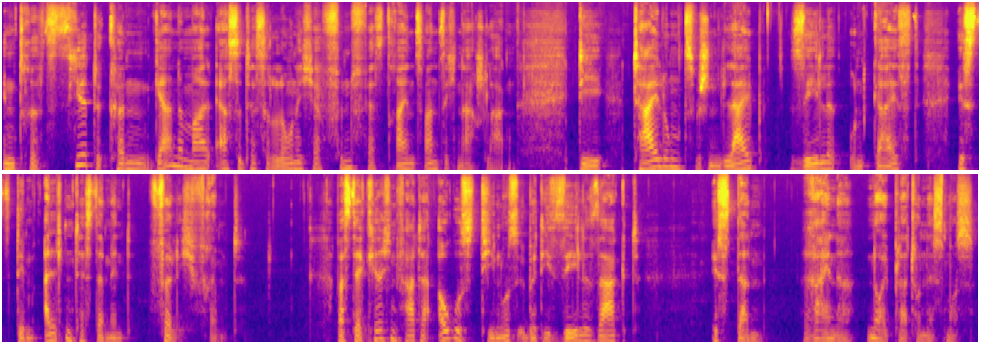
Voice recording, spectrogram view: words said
Interessierte können gerne mal 1. Thessalonicher 5, Vers 23 nachschlagen. Die Teilung zwischen Leib, Seele und Geist ist dem Alten Testament völlig fremd. Was der Kirchenvater Augustinus über die Seele sagt, ist dann reiner Neuplatonismus.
